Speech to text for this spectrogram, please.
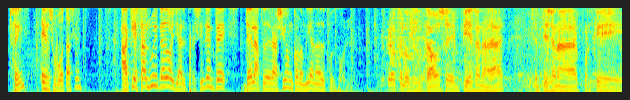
¿Sí? en su votación. Aquí está Luis Bedoya, el presidente de la Federación Colombiana de Fútbol. Yo creo que los resultados se empiezan a dar, se empiezan a dar porque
